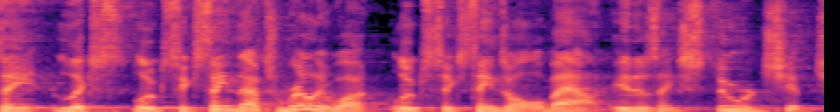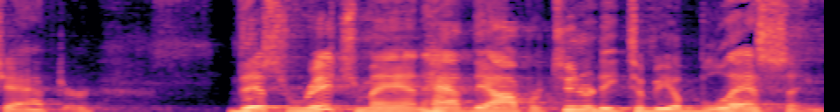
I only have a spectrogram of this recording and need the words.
Luke 16, that's really what Luke 16 is all about. It is a stewardship chapter. This rich man had the opportunity to be a blessing,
